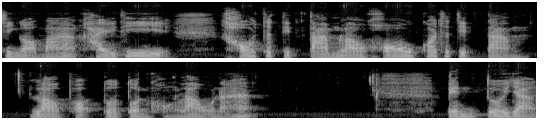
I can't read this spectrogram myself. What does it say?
จริงออกมา ใครที่เขาจะติดตามเราเขาก็จะติดตาม เราเพราะตัวตนของเรานะฮะเป็นตัวอย่าง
